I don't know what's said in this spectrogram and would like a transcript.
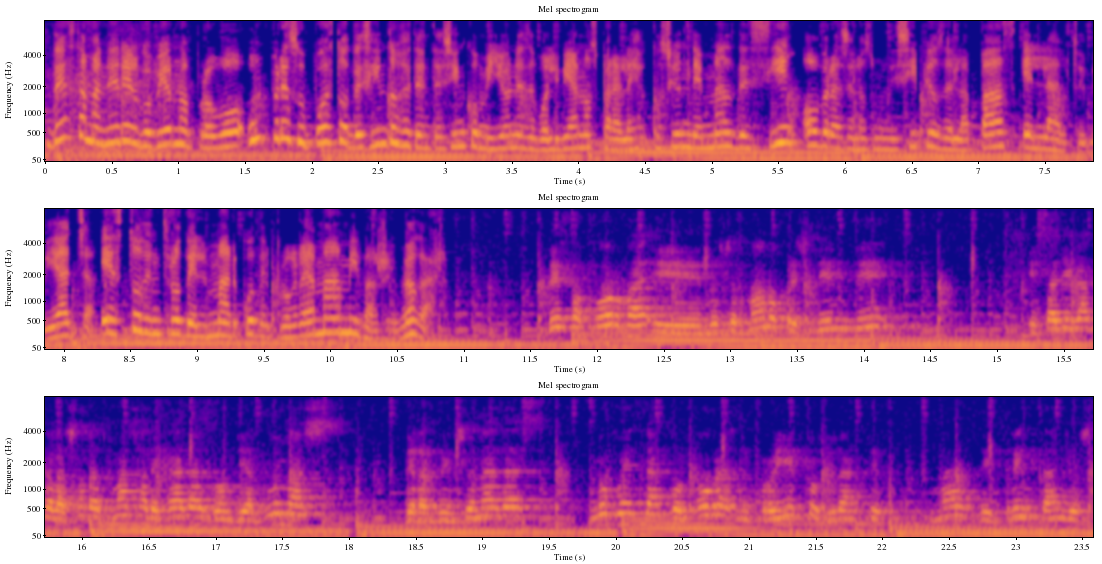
De esta manera, el gobierno aprobó un presupuesto de 175 millones de bolivianos para la ejecución de más de 100 obras en los municipios de La Paz, El Alto y Viacha. Esto dentro del marco del programa Mi Barrio Mi Hogar. De esta forma, eh, nuestro hermano presidente está llegando a las zonas más alejadas donde algunas de las mencionadas no cuentan con obras ni proyectos durante más de 30 años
